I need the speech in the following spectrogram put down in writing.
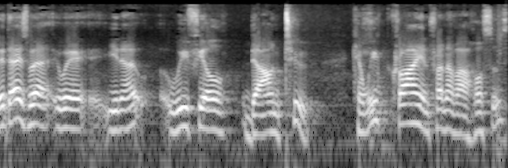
there are days where, where, you know, we feel down too. Can we cry in front of our horses?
